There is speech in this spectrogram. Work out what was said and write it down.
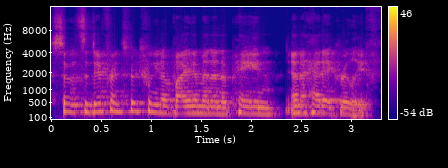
so it's a difference between a vitamin and a pain and a headache relief.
